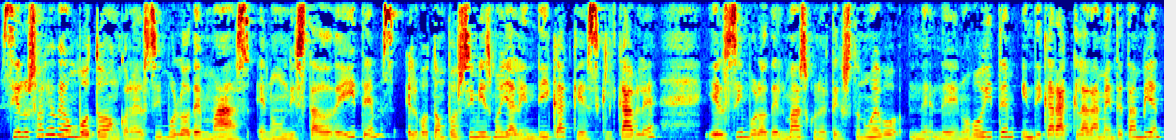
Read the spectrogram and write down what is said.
si el usuario ve un botón con el símbolo de más en un listado de ítems, el botón por sí mismo ya le indica que es clicable el símbolo del más con el texto nuevo de, nuevo ítem indicará claramente también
